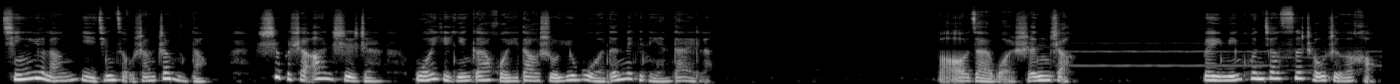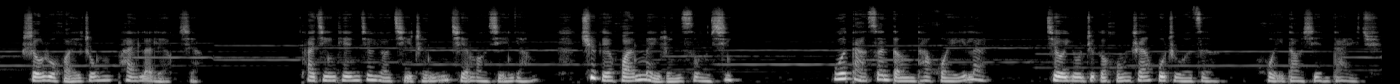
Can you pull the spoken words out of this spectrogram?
秦玉郎已经走上正道，是不是暗示着我也应该回到属于我的那个年代了？包在我身上。北明坤将丝绸折好，收入怀中，拍了两下。他今天就要启程前往咸阳，去给环美人送信。我打算等他回来。就用这个红珊瑚镯子回到现代去。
